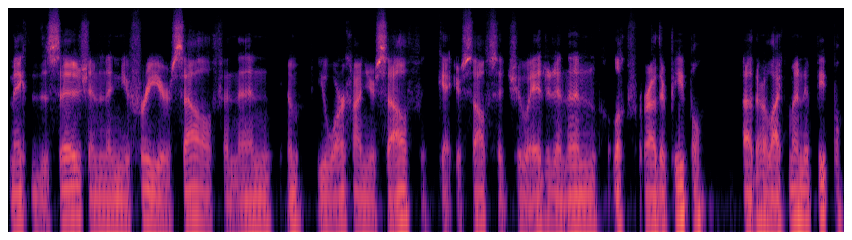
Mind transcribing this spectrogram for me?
make the decision and then you free yourself and then you, know, you work on yourself get yourself situated and then look for other people other like-minded people.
